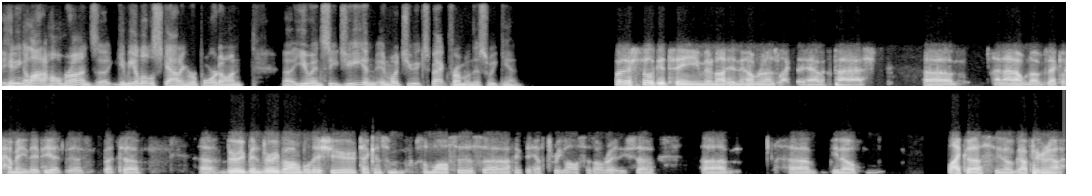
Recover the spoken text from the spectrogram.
hitting a lot of home runs. Uh, give me a little scouting report on UNCG and, and what you expect from them this weekend. Well, they're still a good team. They're not hitting home runs like they have in the past. Uh, and I don't know exactly how many they've hit, uh, but uh, uh, very been very vulnerable this year, taking some some losses. Uh, I think they have three losses already. So, um, uh, you know, like us, you know, got figuring out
